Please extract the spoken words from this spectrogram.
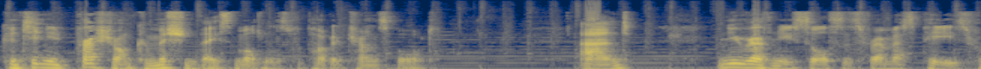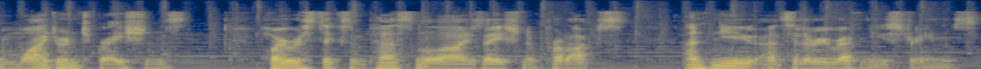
Continued pressure on commission-based models for public transport. And new revenue sources for MSPs from wider integrations, heuristics and personalisation of products, and new ancillary revenue streams.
